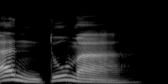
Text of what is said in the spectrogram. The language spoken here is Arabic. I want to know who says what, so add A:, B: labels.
A: أنتما.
